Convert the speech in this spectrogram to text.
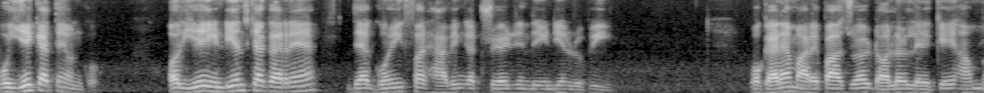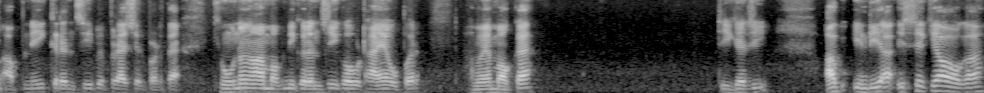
वो ये कहते हैं उनको। और ये इंडियंस क्या कर रहे हैं? They are going for having a trade in the Indian rupee वो कह रहे हैं, हमारे पास जो है डॉलर लेके हम अपनी करेंसी पे प्रेशर पड़ता है। क्यों ना हम अपनी करेंसी को उठाएँ ऊपर? हमें मौका ठीक है जी। अब इंडिया इससे क्या होगा?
